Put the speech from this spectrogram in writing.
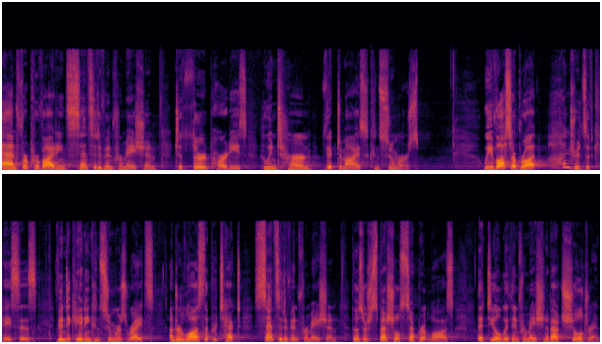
and for providing sensitive information to third parties who in turn victimize consumers. We've also brought hundreds of cases vindicating consumers' rights under laws that protect sensitive information. Those are special, separate laws that deal with information about children,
